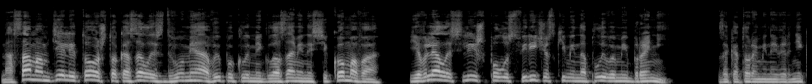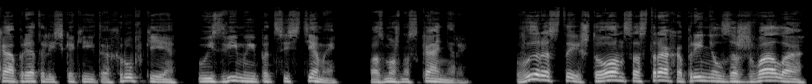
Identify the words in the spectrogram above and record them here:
На самом деле то, что казалось двумя выпуклыми глазами насекомого, являлось лишь полусферическими наплывами брони, за которыми наверняка прятались какие-то хрупкие, уязвимые подсистемы, возможно, сканеры. Выросты, что он со страха принял за жвала,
